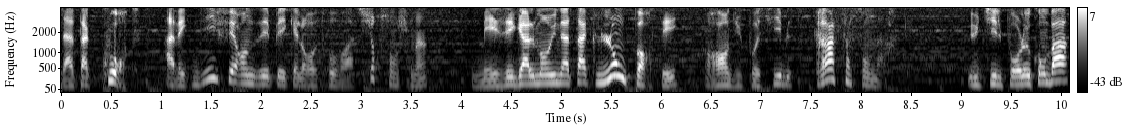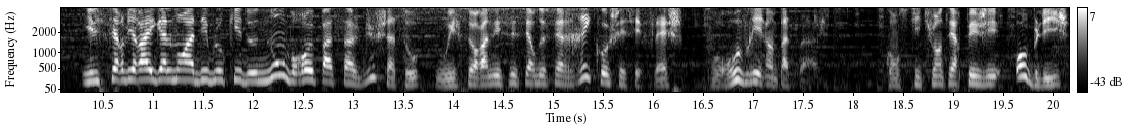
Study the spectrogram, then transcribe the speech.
L'attaque courte avec différentes épées qu'elle retrouvera sur son chemin, mais également une attaque longue portée rendue possible grâce à son arc. Utile pour le combat, il servira également à débloquer de nombreux passages du château où il sera nécessaire de faire ricocher ses flèches pour ouvrir un passage. Constituant RPG oblige,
